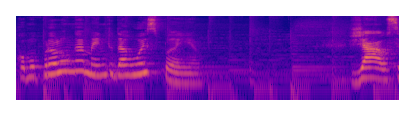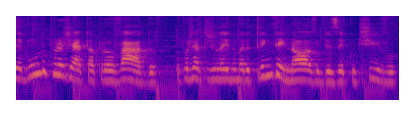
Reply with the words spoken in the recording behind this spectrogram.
como prolongamento da Rua Espanha. Já o segundo projeto aprovado, o projeto de lei número 39 do Executivo,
